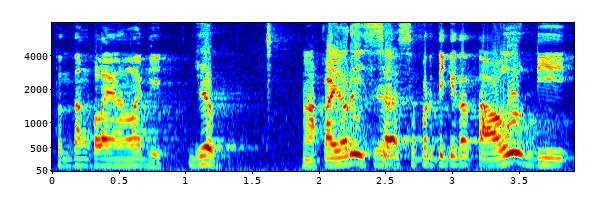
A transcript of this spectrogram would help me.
tentang pelayanan lagi. Yep. Nah, Kak Yori, Ya. se- seperti kita tahu di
